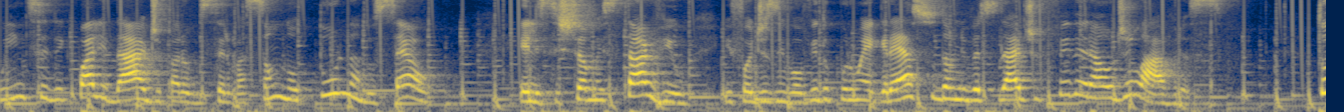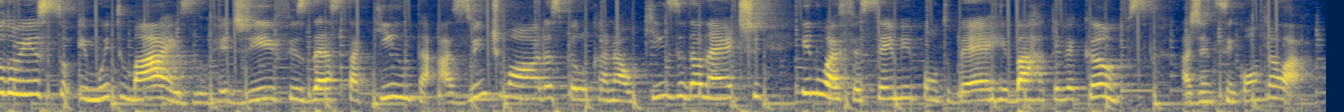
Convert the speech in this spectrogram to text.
o índice de qualidade para observação noturna do céu? Ele se chama StarView e foi desenvolvido por um egresso da Universidade Federal de Lavras. Tudo isso e muito mais no Redifes desta quinta, às 21 horas, pelo canal 15 da NET e no fsm.br/tvcampus. A gente se encontra lá.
